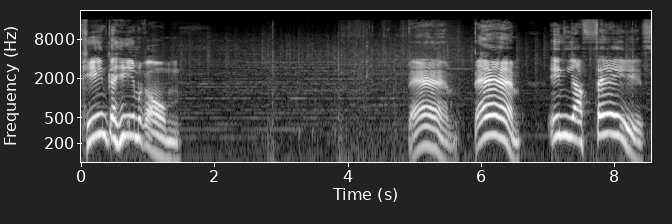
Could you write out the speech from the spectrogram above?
Kein Geheimraum. Bam. Bam. In your face.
